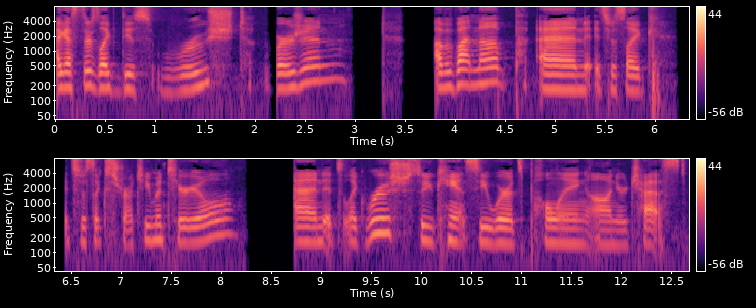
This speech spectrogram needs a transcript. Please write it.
I guess there's like this ruched version of a button up, and it's just like it's just like stretchy material, and it's like ruched, so you can't see where it's pulling on your chest,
